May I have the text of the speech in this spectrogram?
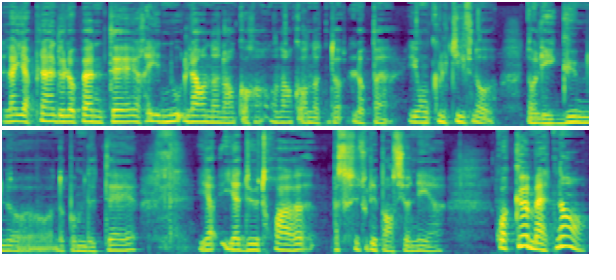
Là, il y a plein de lopins de terre et nous, là, on en a encore, on a encore notre lopin et on cultive nos, légumes, nos, pommes de terre. Il y a, deux, trois, parce que c'est tous les pensionnés. Hein. Quoique maintenant,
